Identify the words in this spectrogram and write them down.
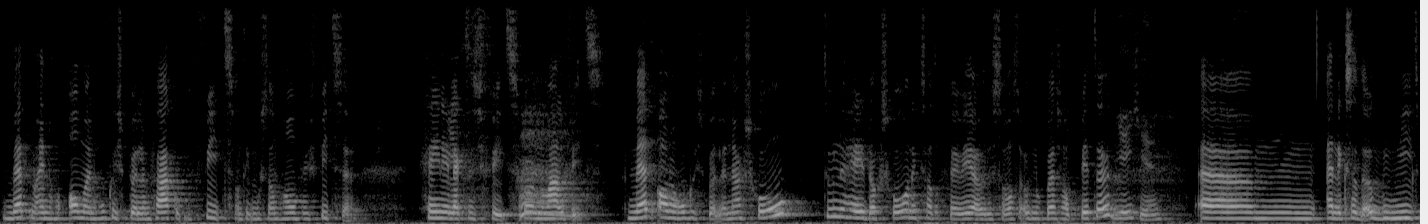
met mijn, al mijn hockeyspullen vaak op de fiets. Want ik moest dan een half uur fietsen. Geen elektrische fiets, gewoon een normale fiets. Met al mijn hockeyspullen naar school. Toen de hele dag school en ik zat op VWO, dus dat was ook nog best wel pittig. Jeetje. Ehm, en ik zat ook niet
